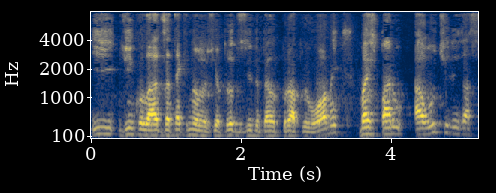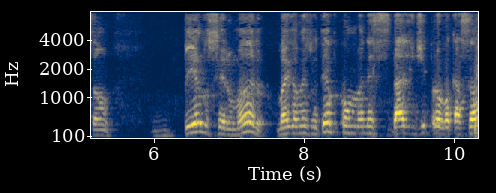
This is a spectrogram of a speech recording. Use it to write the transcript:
e vinculados à tecnologia produzida pelo próprio homem, mas para a utilização pelo ser humano, mas ao mesmo tempo com uma necessidade de provocação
